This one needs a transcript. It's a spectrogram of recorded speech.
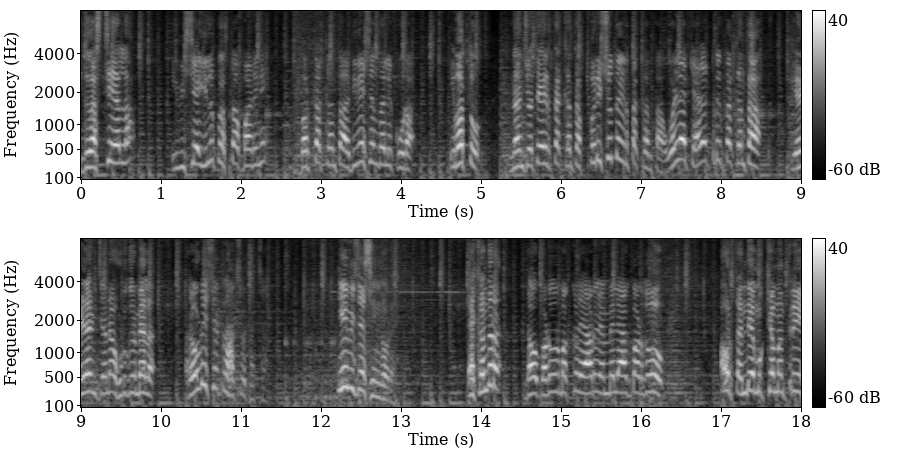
ಇದು ಅಷ್ಟೇ ಅಲ್ಲ, ಈ ವಿಷಯ ಇಲ್ಲಿ ಪ್ರಸ್ತಾಪ ಮಾಡೀನಿ. ಬರ್ತಕ್ಕಂಥ ಅಧಿವೇಶನದಲ್ಲಿ ಕೂಡ ಇವತ್ತು ನನ್ನ ಜೊತೆ ಇರ್ತಕ್ಕಂಥ ಪರಿಶುದ್ಧ ಇರ್ತಕ್ಕಂಥ, ಒಳ್ಳೆ ಕ್ಯಾರೆಕ್ಟರ್ ಇರ್ತಕ್ಕಂಥ ಏಳೆಂಟು ಜನ ಹುಡುಗರ ಮೇಲೆ ರೌಡಿ ಶೀಟರ್ ಹಾಕ್ಸ್ಬೇಕು ಹಚ್ಚ ಈ ವಿಜಯ್ ಸಿಂಗ್ ಅವರೇ. ಯಾಕಂದ್ರೆ ನಾವು ಬಡವ್ರ ಮಕ್ಕಳು ಯಾರು ಎಂ ಎಲ್ ಎ ಆಗಬಾರ್ದು. ಅವ್ರ ತಂದೆ ಮುಖ್ಯಮಂತ್ರಿ,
